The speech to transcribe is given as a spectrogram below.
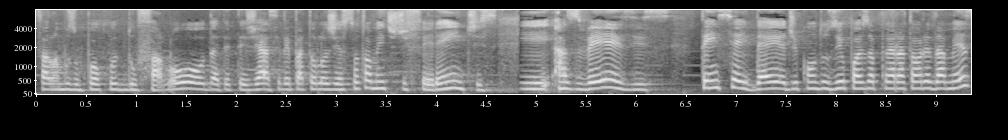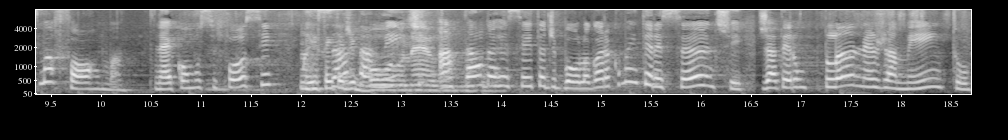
falamos um pouco do falou, da DTGA, você vê patologias totalmente diferentes e às vezes tem-se a ideia de conduzir o pós-operatório da mesma forma né? Como se fosse uma receita de bolo, né? A tal da receita de bolo. Agora, como é interessante já ter um planejamento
